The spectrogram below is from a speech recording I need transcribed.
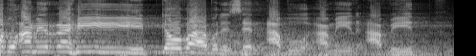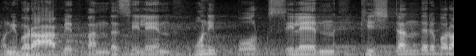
আবু আমির রাহিব। কেউ বা বলেছেন আবু আমির আবিদ। উনি বড় আবেদ বান্দা ছিলেন, উনি পোর্ক ছিলেন, খ্রিস্টানদের বড়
